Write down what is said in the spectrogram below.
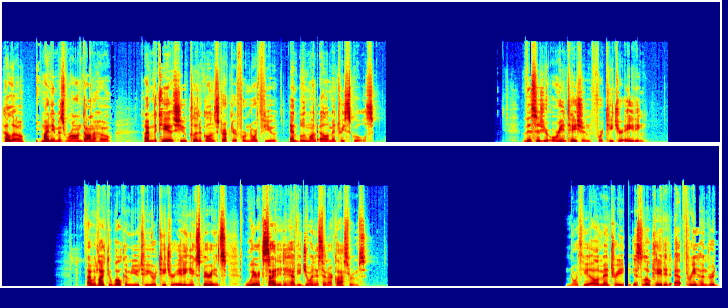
Hello, my name is Ron Donoho. I'm the KSU Clinical Instructor for Northview and Bluemont Elementary Schools. This is your orientation for teacher aiding. I would like to welcome you to your teacher aiding experience. We're excited to have you join us in our classrooms. Northview Elementary is located at 300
